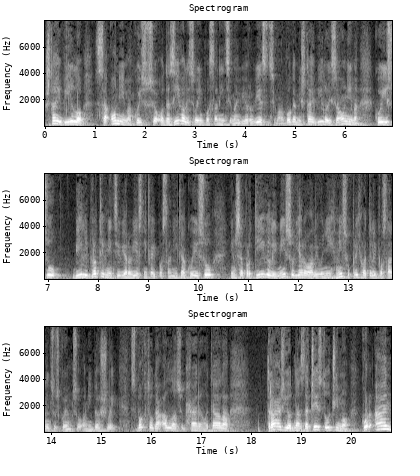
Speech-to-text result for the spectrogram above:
šta je bilo sa onima koji su se odazivali svojim poslanicima i vjerovjesnicima, a Boga mi šta je bilo i sa onima koji su bili protivnici vjerovjesnika i poslanika, koji su im se protivili, nisu vjerovali u njih, nisu prihvatili poslanicu s kojom su oni došli. Zbog toga Allah subhanahu wa ta'ala traži od nas da često učimo Kur'an,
